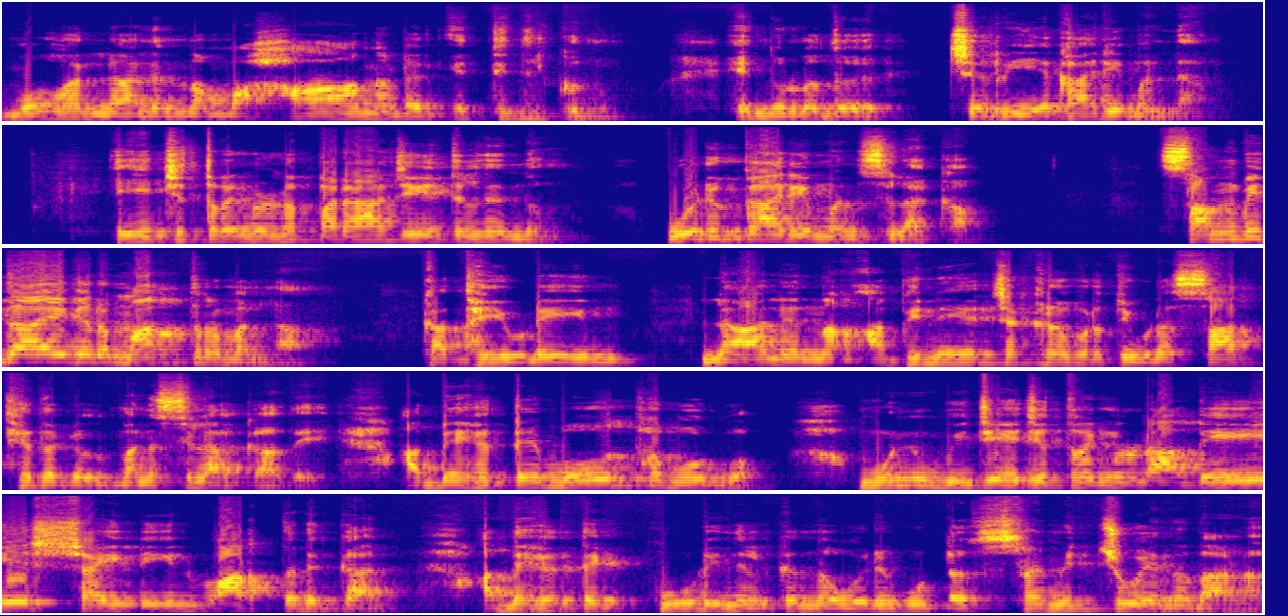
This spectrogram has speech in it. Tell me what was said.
മോഹൻലാൽ എന്ന മഹാനടൻ എത്തി നിൽക്കുന്നു. എന്നുള്ളത് ചെറിയ കാര്യമല്ല. ഈ ചിത്രങ്ങളുടെ പരാജയത്തിൽ നിന്നും ഒരു കാര്യം മനസ്സിലാക്കാം. സംവിധായകർ മാത്രമല്ല കഥയുടെയും ലാൽ എന്ന അഭിനയ ചക്രവർത്തിയുടെ സാധ്യതകൾ മനസ്സിലാക്കാതെ അദ്ദേഹത്തെ ബോധപൂർവം മുൻ വിജയ ചിത്രങ്ങളുടെ അതേ ശൈലിയിൽ വാർത്തെടുക്കാൻ അദ്ദേഹത്തെ കൂടി നിൽക്കുന്ന ഒരു കൂട്ടർ ശ്രമിച്ചു എന്നതാണ്.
